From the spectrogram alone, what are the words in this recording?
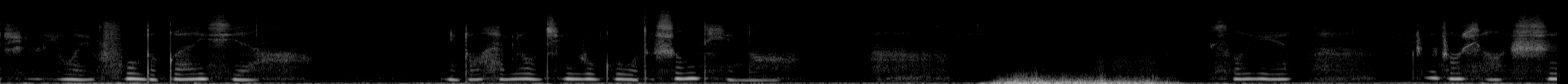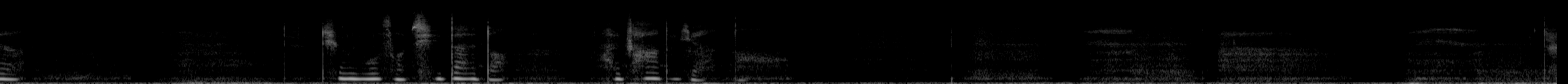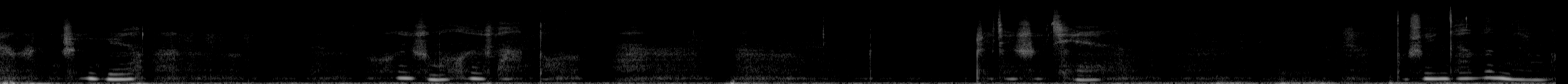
距离。为父的关系啊，你都还没有进入过我的身体呢，所以这种小事，距离我所期待的还差得远呢。至于为什么会发抖，这件事情不是应该问你吗？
